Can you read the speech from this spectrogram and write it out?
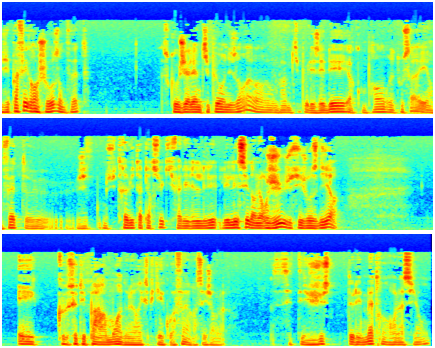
j'ai pas fait grand chose en fait. Parce que j'y allais un petit peu en disant ah, on va un petit peu les aider à comprendre et tout ça. Et en fait euh, je me suis très vite aperçu qu'il fallait les, laisser dans leur jus si j'ose dire et que c'était pas à moi de leur expliquer quoi faire à ces gens-là. C'était juste de les mettre en relation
